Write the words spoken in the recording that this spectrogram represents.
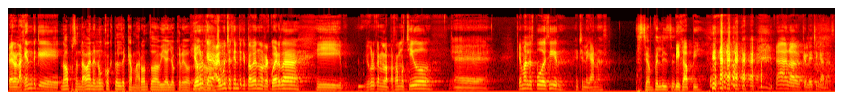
Pero la gente que. No, pues andaban en un cóctel de camarón todavía, yo creo. Yo creo que hay mucha gente que todavía nos recuerda y yo creo que nos la pasamos chido. Eh, ¿Qué más les puedo decir? Échenle ganas. Sean felices. Be happy. no, no, que le echen ganas.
